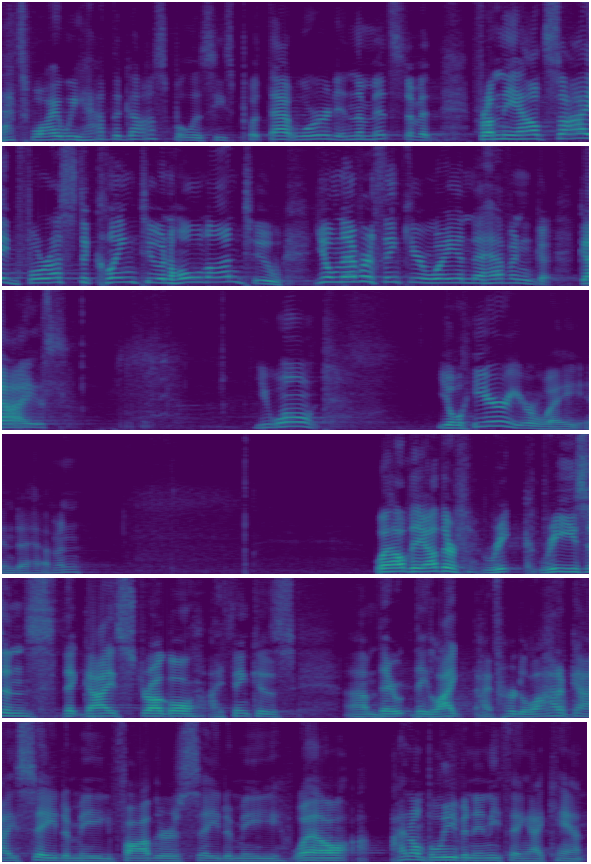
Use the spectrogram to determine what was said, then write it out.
That's why we have the gospel is he's put that word in the midst of it from the outside for us to cling to and hold on to. You'll never think your way into heaven, guys. You won't. You'll hear your way into heaven. Well, the other re- reasons that guys struggle, I think, is um, they like, I've heard a lot of guys say to me, fathers say to me, well, I don't believe in anything I can't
